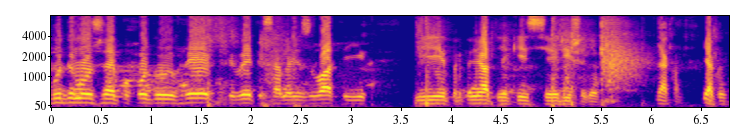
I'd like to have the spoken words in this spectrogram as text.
будемо вже по ходу гри дивитися, аналізувати їх і припиняти якісь рішення. Дякую. Дякую.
